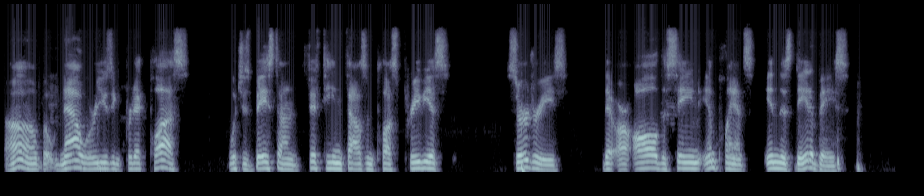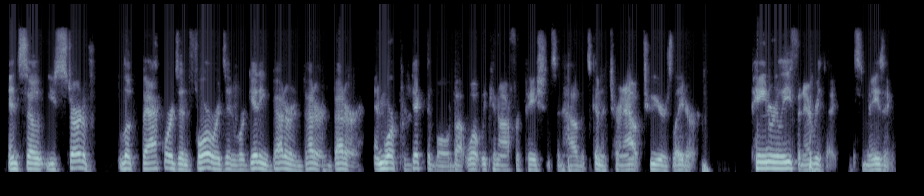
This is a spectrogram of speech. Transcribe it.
oh, but now we're using Predict Plus, which is based on 15,000 plus previous surgeries that are all the same implants in this database. And so you sort of look backwards and forwards, and we're getting better and better and better and more predictable about what we can offer patients and how that's going to turn out two years later. Pain relief and everything. It's amazing.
